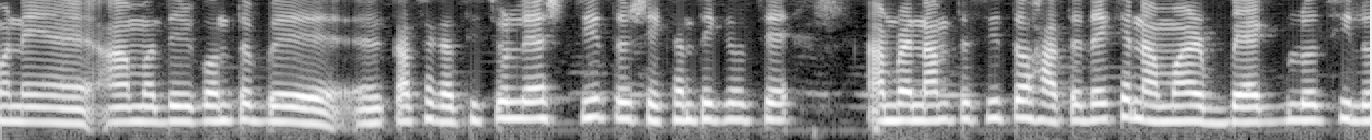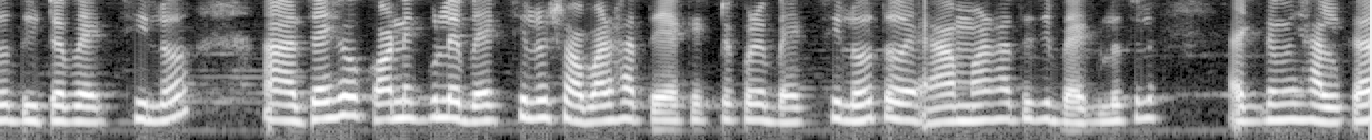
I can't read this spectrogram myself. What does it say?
মানে আমাদের গন্তব্যে কাছাকাছি চলে আসছি। তো সেখান থেকে হচ্ছে আমরা নামতেছি, তো হাতে দেখেন আমার ব্যাগগুলো ছিল, দুইটা ব্যাগ ছিল। যাই হোক, অনেকগুলো ব্যাগ ছিল, সবার হাতে এক একটা করে ব্যাগ ছিল। তো আমার হাতে যে ব্যাগগুলো ছিল একদমই হালকা।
